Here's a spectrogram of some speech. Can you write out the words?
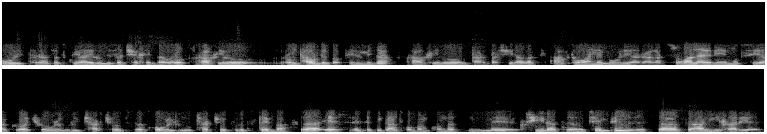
გულით, რასაც ქვია, აი როდესაც შეხედავ, რომ ხალხი რომ რომ თავდება ფილმი და ხალხი რო დარბაში რაღაც აქტოვანებულია, რაღაც სხვანაირი ემოცია აქვს, რო ჩვეულებრივ ჩარჩოებს და ყოველდღიურ ჩარჩოებს რო ცდება. და ეს ესეთი განწყობა მქონდა მე ხშირად ჩემპიონზე და ძალიან მიხარია ეს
